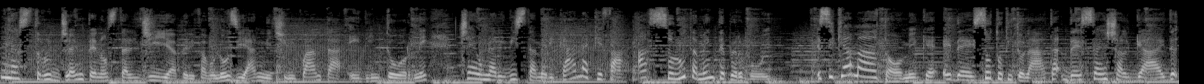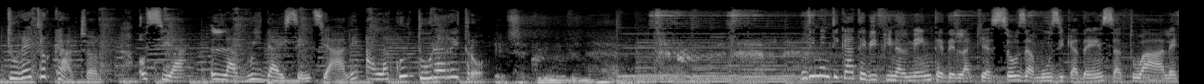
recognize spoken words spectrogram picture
una struggente nostalgia per i favolosi anni 50 e dintorni, c'è una rivista americana che fa assolutamente per voi. Si chiama Atomic ed è sottotitolata The Essential Guide to Retro Culture, ossia la guida essenziale alla cultura retro. Dimenticatevi finalmente della chiassosa musica dance attuale,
